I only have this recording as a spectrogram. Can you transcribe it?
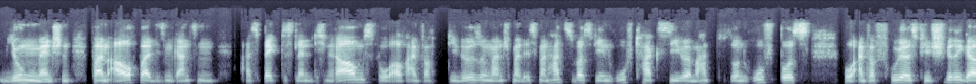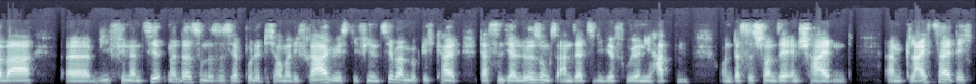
jungen Menschen, vor allem auch bei diesem ganzen Aspekt des ländlichen Raums, wo auch einfach die Lösung manchmal ist, man hat sowas wie ein Ruftaxi oder man hat so einen Rufbus, wo einfach früher es viel schwieriger war, äh, wie finanziert man das? Und das ist ja politisch auch mal die Frage, wie ist die Finanzierbarmöglichkeit? Das sind ja Lösungsansätze, die wir früher nie hatten. Und das ist schon sehr entscheidend. Ähm, gleichzeitig,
